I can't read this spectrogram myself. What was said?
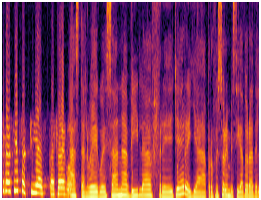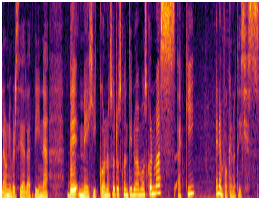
gracias a ti, hasta luego. Hasta luego. Es Ana Vila Freyer, ella profesora investigadora de la Universidad Latina de México. Nosotros continuamos con más aquí en Enfoque Noticias.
